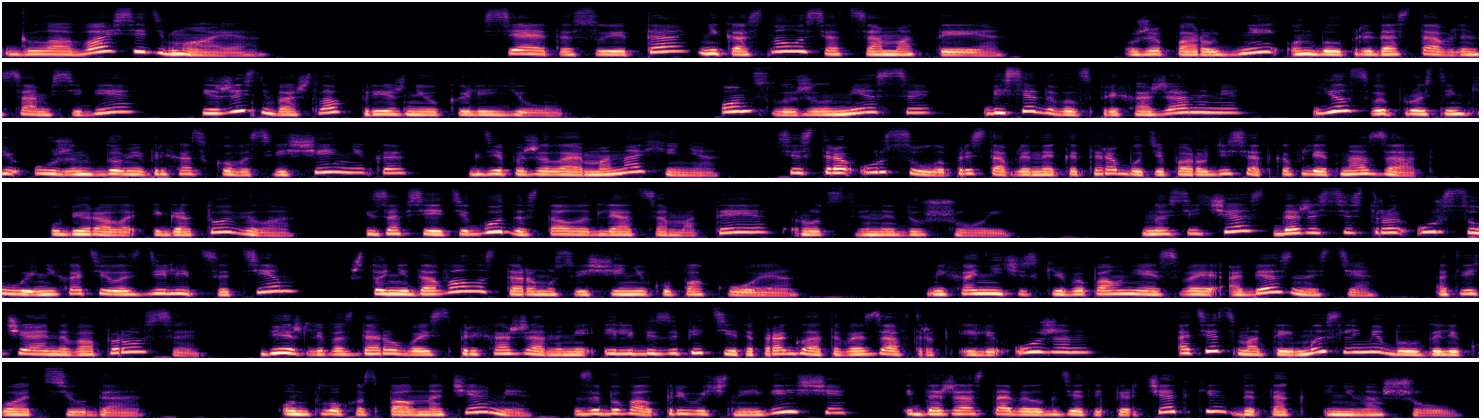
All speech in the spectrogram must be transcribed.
Глава седьмая. Вся эта суета не коснулась отца Матея. Уже пару дней он был предоставлен сам себе, и жизнь вошла в прежнюю колею. Он служил мессы, беседовал с прихожанами, ел свой простенький ужин в доме приходского священника, где пожилая монахиня, сестра Урсула, представленная к этой работе пару десятков лет назад, убирала и готовила, и за все эти годы стала для отца Матея родственной душой. Но сейчас даже с сестрой Урсулой не хотелось делиться тем, что не давало старому священнику покоя. Механически выполняя свои обязанности, отвечая на вопросы, вежливо здороваясь с прихожанами или без аппетита проглатывая завтрак или ужин, отец Матей мыслями был далеко отсюда. Он плохо спал ночами, забывал привычные вещи и даже оставил где-то перчатки, да так и не нашел.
